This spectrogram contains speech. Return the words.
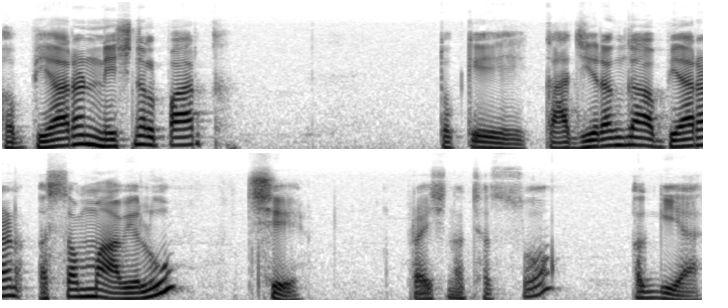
અભયારણ્ય નેશનલ પાર્ક. તો કે કાજીરંગા અભયારણ્ય અસમમાં આવેલું છે. પ્રશ્ન છસો અગિયાર.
